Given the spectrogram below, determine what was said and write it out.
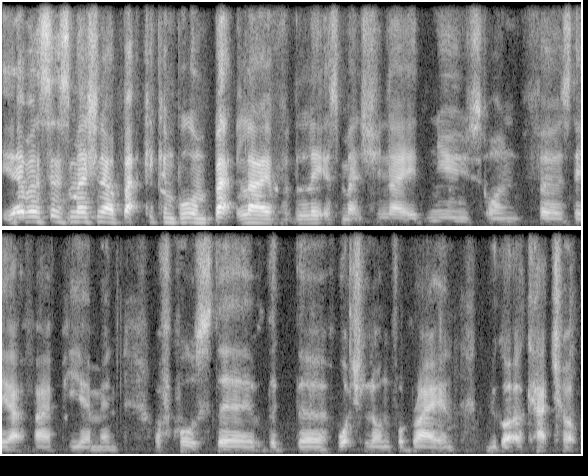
yeah, man, since Manchester United back kicking ball and back live with the latest Manchester United news on Thursday at 5 p.m. And of course, the the, the watch along for Brighton. We got a catch up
